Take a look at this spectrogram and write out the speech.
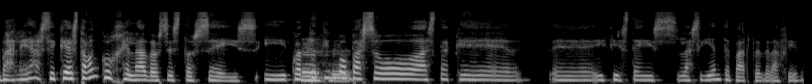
Vale, así que estaban congelados estos seis. ¿Y cuánto tiempo pasó hasta que eh, hicisteis la siguiente parte de la FIB?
